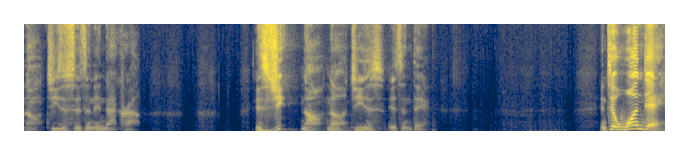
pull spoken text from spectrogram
no, Jesus isn't in that crowd. Is Je- no, no, Jesus isn't there. Until one day,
